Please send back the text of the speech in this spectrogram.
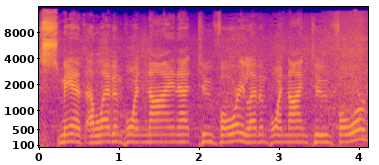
Smith 11.924, 11.924.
